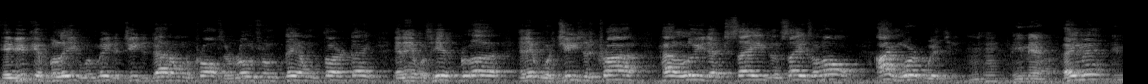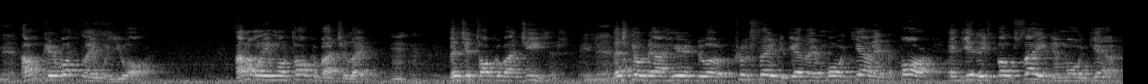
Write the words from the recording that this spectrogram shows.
If you can believe with me that Jesus died on the cross and rose from the dead on the third day, and it was His blood, and it was Jesus Christ, hallelujah, that saves and saves alone, I can work with you. Mm-hmm. Amen. Amen? Amen. I don't care what label you are. I don't even want to talk about your label. Mm-mm. Let's just talk about Jesus. Amen. Let's go down here and do a crusade together in Morgan County at the park and get these folks saved in Morgan County.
